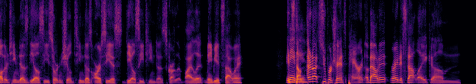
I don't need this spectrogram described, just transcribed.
other team does DLC, Sword and Shield team does Arceus, DLC team does Scarlet Violet. Maybe it's that way? It's. Maybe. They're not super transparent about it, right? It's not like, um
